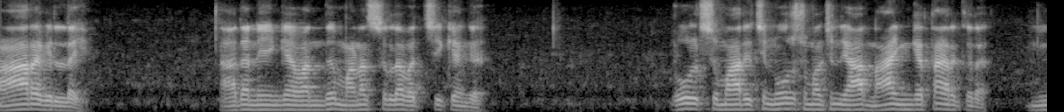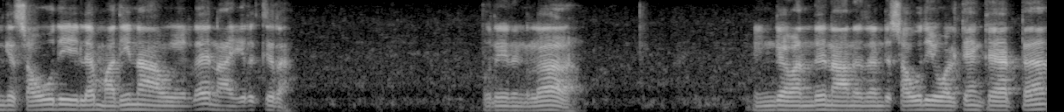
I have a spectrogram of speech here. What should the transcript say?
மாறவில்லை. அதை நீங்கள் வந்து மனசில் வச்சுக்கங்க. ரூல்ஸ் மாறிச்சு நூறு மாறிச்சுன்னு யார்? நான் இங்கே தான் இருக்கிறேன். இங்கே சவுதியில் மதீனாவில் நான் இருக்கிறேன். புரியுதுங்களா? இங்கே வந்து நான் ரெண்டு சவுதி ஓல்ட்டையும் கேட்டேன்.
